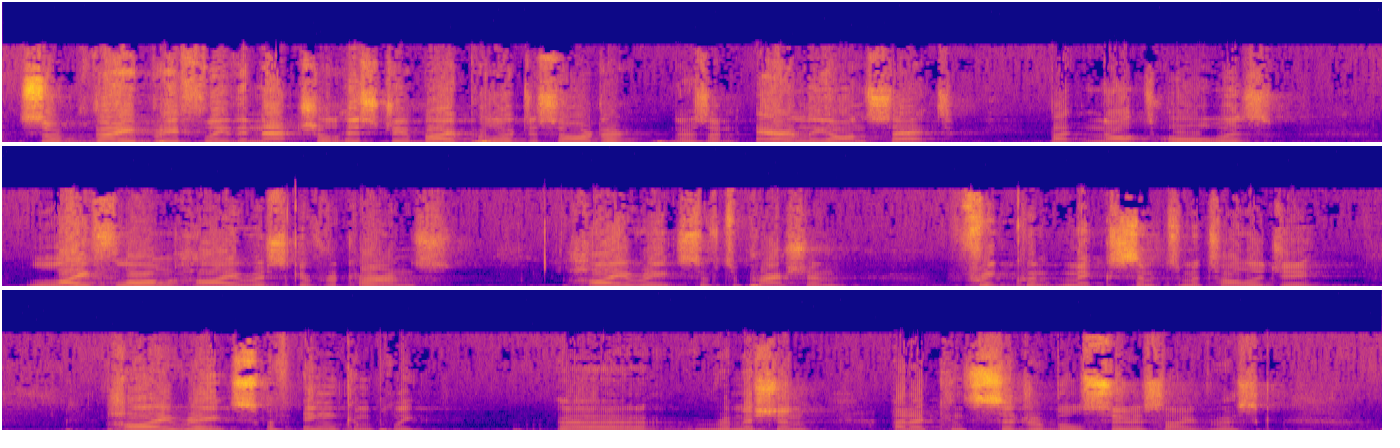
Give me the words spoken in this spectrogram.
So, very briefly, the natural history of bipolar disorder there's an early onset, but not always, lifelong high risk of recurrence, high rates of depression, frequent mixed symptomatology, high rates of incomplete uh, remission, and a considerable suicide risk.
